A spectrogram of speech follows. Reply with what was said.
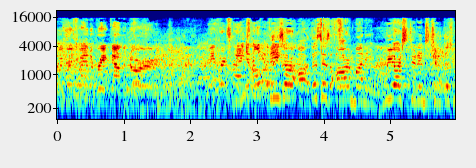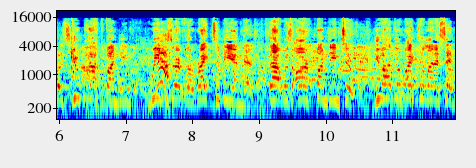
we were trying to break down the door. These are our, this is our money. We are students too. This was UPAC funding. We deserve the right to be in there. That was our funding too. You had the right to let us in.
